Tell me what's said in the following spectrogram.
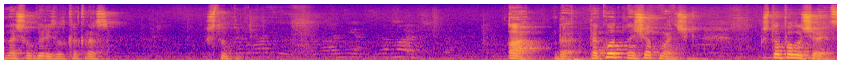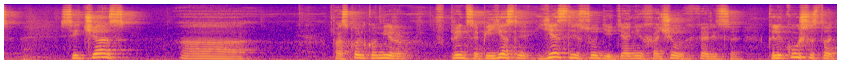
начал говорить вот как раз? Что... А, да. Так вот, насчет мальчика. Что получается? Сейчас, а, поскольку мир, в принципе, если если судить, я не хочу, как говорится, кликушествовать,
